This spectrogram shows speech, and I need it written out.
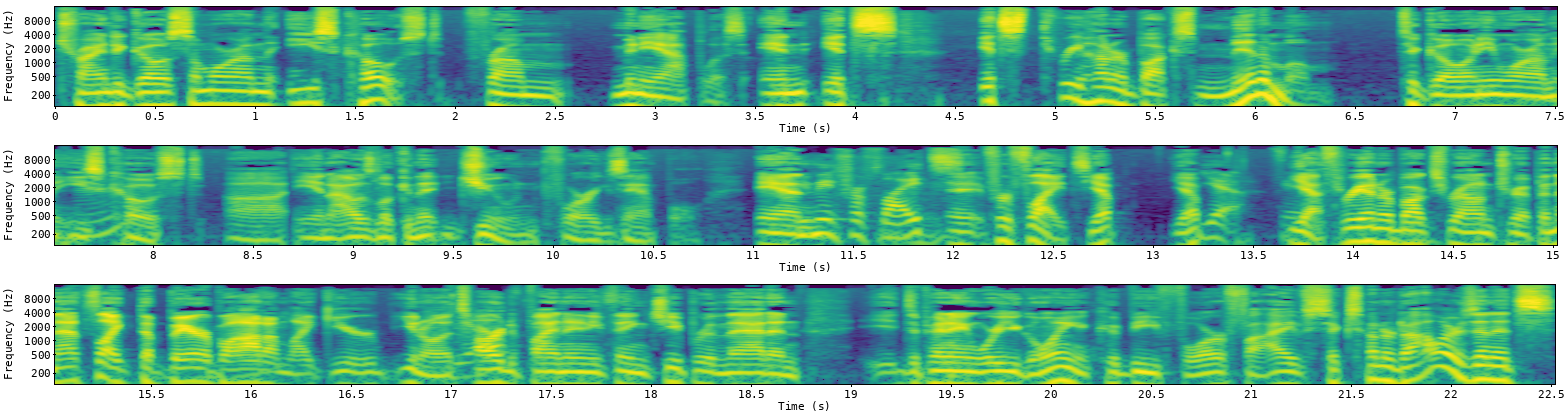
trying to go somewhere on the East Coast from Minneapolis, and it's it's three hundred bucks minimum to go anywhere on the East Coast. Uh, and I was looking at June, for example. And You mean for flights? uh, for flights, yep. Yep. Yeah, Yeah. yeah. Three hundred bucks round trip, and that's like the bare bottom. Like you're, you know, it's hard to find anything cheaper than that, and depending on where you're going, it could be four, five, six hundred dollars, and it's,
